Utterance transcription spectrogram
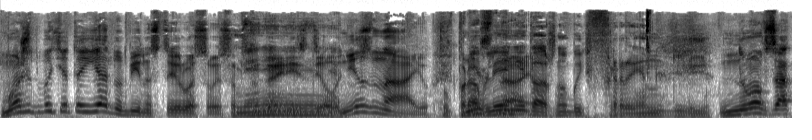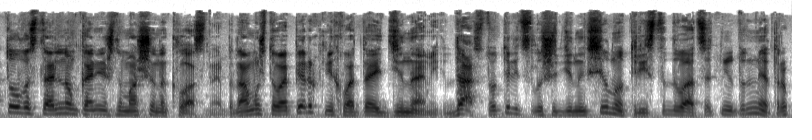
Может быть, это я, дубина Стаиросовая, собственно говоря, не Не-не-не-не. сделал. Не знаю. не Управление знаю. должно быть френдли. Но зато в остальном, конечно, машина классная. Потому что, во-первых, не хватает динамики. Да, 130 лошадиных сил, но 320 ньютон-метров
